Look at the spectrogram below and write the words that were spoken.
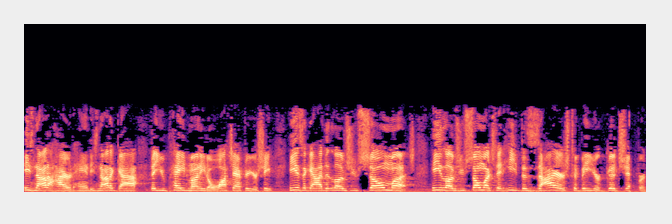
He's not a hired hand. He's not a guy that you paid money to watch after your sheep. He is a guy that loves you so much. He loves you so much that he desires to be your good shepherd.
